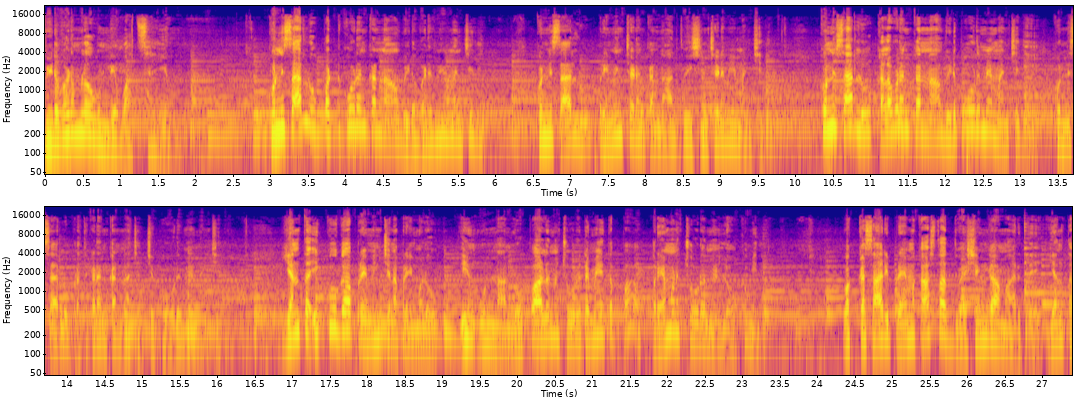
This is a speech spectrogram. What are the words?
విడవడంలో ఉండే వాత్సల్యం. కొన్నిసార్లు పట్టుకోవడం కన్నా విడవడమే మంచిది. కొన్నిసార్లు ప్రేమించడం కన్నా ద్వేషించడమే మంచిది. కొన్నిసార్లు కలవడం కన్నా విడిపోవడమే మంచిది. కొన్నిసార్లు బ్రతకడం కన్నా చచ్చిపోవడమే మంచిది. ఎంత ఎక్కువగా ప్రేమించిన ప్రేమలో ఏం ఉన్న లోపాలను చూడటమే తప్ప ప్రేమను చూడని లోకం ఇది. ఒక్కసారి ప్రేమ కాస్త ద్వేషంగా మారితే ఎంత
